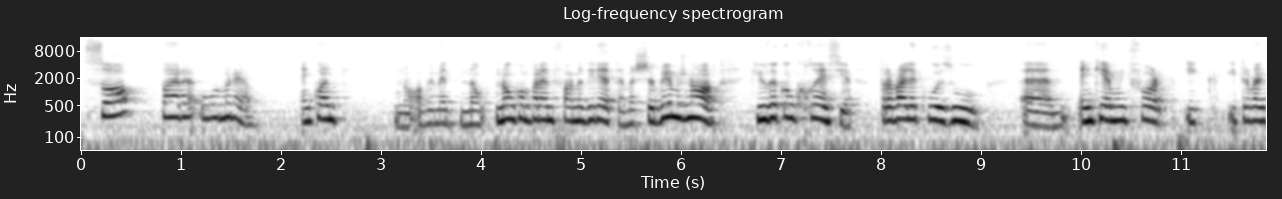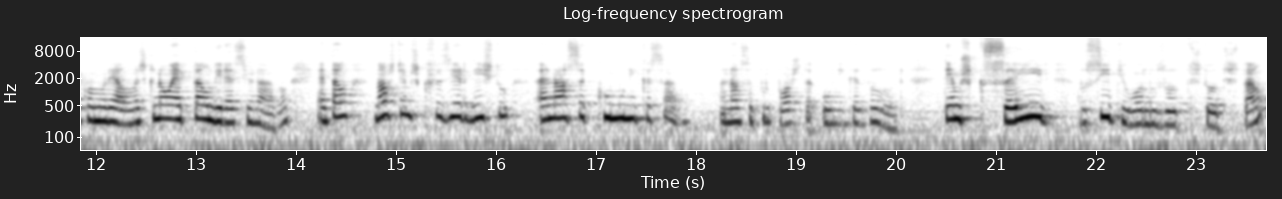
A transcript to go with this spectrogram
só para o amarelo. Enquanto não, obviamente não, não comparando de forma direta, mas sabemos nós que o da concorrência trabalha com o azul, um, em que é muito forte e, que, e trabalha com o amarelo, mas que não é tão direcionado, então nós temos que fazer disto a nossa comunicação, a nossa proposta única de valor. Temos que sair do sítio onde os outros todos estão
